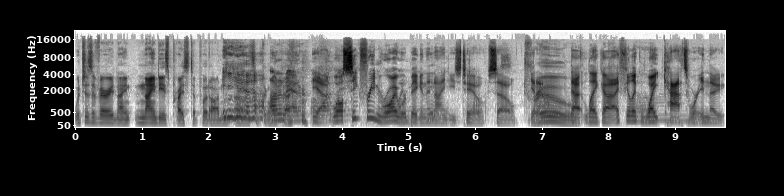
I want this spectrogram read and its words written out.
Which is a very ni- 90s price to put on uh, something like on an that. animal. Yeah, well, Siegfried and Roy were big in the '90s too, so you know True. that like uh, I feel like white cats were in the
